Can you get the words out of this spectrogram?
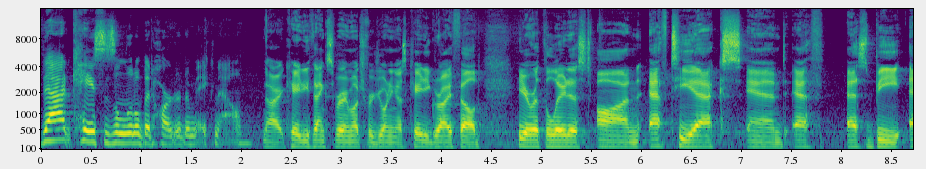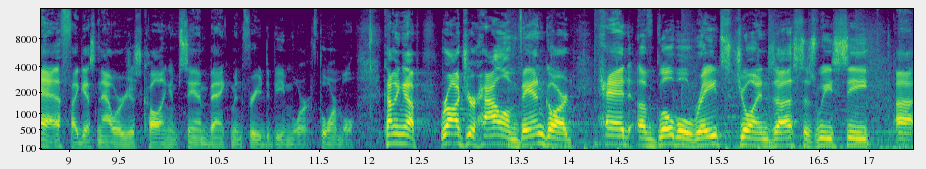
That case is a little bit harder to make now. All right, Katie, thanks very much for joining us. Katie Greifeld here with the latest on FTX and F SBF. I guess now we're just calling him Sam Bankman Fried to be more formal. Coming up, Roger Hallam, Vanguard head of global rates, joins us as we see uh,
